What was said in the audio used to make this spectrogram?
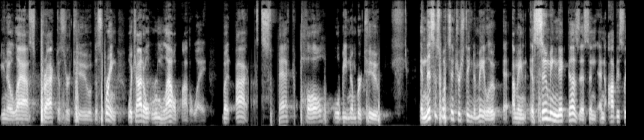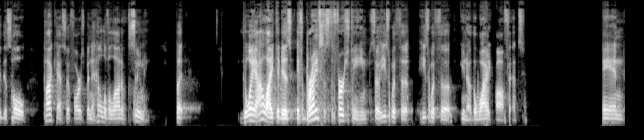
you know, last practice or two of the spring, which I don't rule out by the way. But I expect Paul will be number two. And this is what's interesting to me, Luke. I mean, assuming Nick does this, and, and obviously this whole podcast so far has been a hell of a lot of assuming. But the way I like it is if Bryce is the first team, so he's with the he's with the you know the white offense, and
